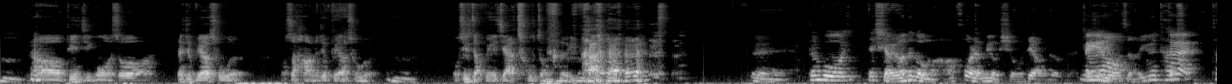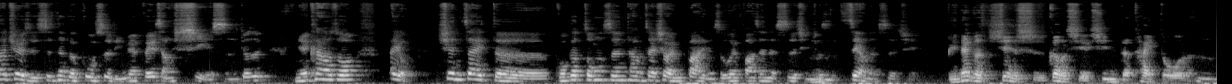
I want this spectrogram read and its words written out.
嗯，然后编辑跟我说，那就不要出了。我说好，那就不要出了。嗯，我去找别家出总可以吧？对，但不过小姚那个我们好像后来没有修掉，对不对？没有，因为他他确实是那个故事里面非常写实，就是你会看到说，哎呦，现在的国高中生他们在校园霸凌的时候会发生的事情，就是这样的事情，比那个现实更血腥的太多了。嗯，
